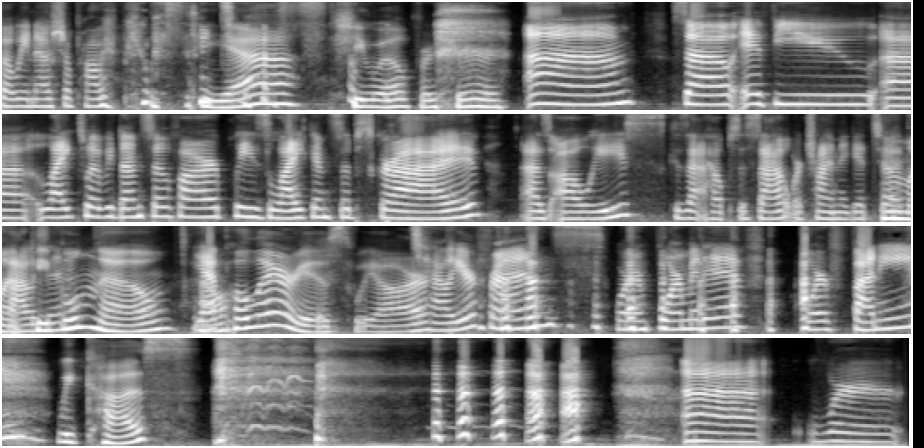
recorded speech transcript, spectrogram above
but we know she'll probably be listening to Yeah, she will for sure. Um, so if you uh liked what we've done so far, please like and subscribe as always, because that helps us out. We're trying to get to and a let thousand. people know how hilarious we are. Tell your friends. We're informative. We're funny. We cuss. Uh, we're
